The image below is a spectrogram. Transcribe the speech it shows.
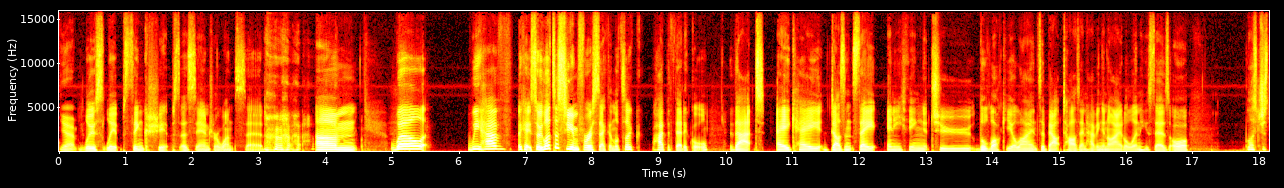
Yeah. loose lips sink ships, as Sandra once said. Um, well, we have okay. So let's assume for a second. Let's like hypothetical that AK doesn't say anything to the Lockie Alliance about Tarzan having an idol, and he says, "Oh, let's just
